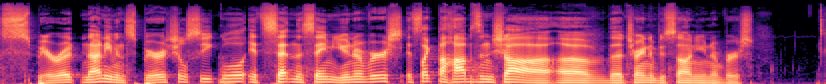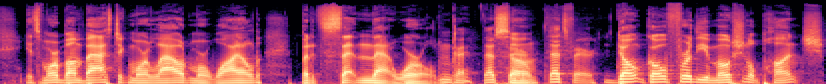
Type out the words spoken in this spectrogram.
spirit not even spiritual sequel it's set in the same universe it's like the hobbs and shaw of the train to busan universe it's more bombastic more loud more wild but it's set in that world Okay, that's So- fair. That's fair. don't go for the emotional punch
